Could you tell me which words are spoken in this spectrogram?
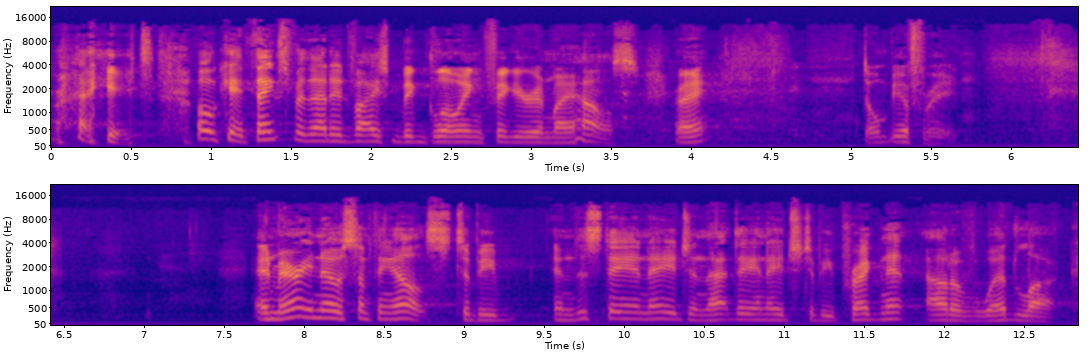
right. Okay, thanks for that advice, big, glowing figure in my house, right? Don't be afraid. And Mary knows something else to be in this day and age, in that day and age, to be pregnant out of wedlock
